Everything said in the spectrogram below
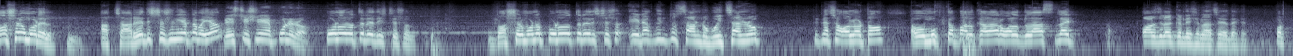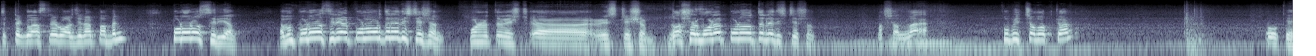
দশের মডেল আচ্ছা রেজিস্ট্রেশন ইয়ারটা ভাইয়া? রেজিস্ট্রেশন পনেরো। পনেরোতে রেজিস্ট্রেশন দশের মডেল পনেরোতে রেজিস্ট্রেশন এটা কিন্তু ঠিক আছে? অল অটো এবং মুক্তাপাল colour all glass light original condition আছে দেখেন। প্রত্যেকটা গ্লাস লাইট অরিজিনাল পাবেন। পনেরো সিরিয়াল এবং পনেরো সিরিয়াল পনেরোতে রেজিস্ট্রেশন পনেরোতে রেজিস্ট্রেশন দশের মডেল পনেরোতে রেজিস্ট্রেশন মাসাল্লাহ খুবই চমৎকার। ওকে।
